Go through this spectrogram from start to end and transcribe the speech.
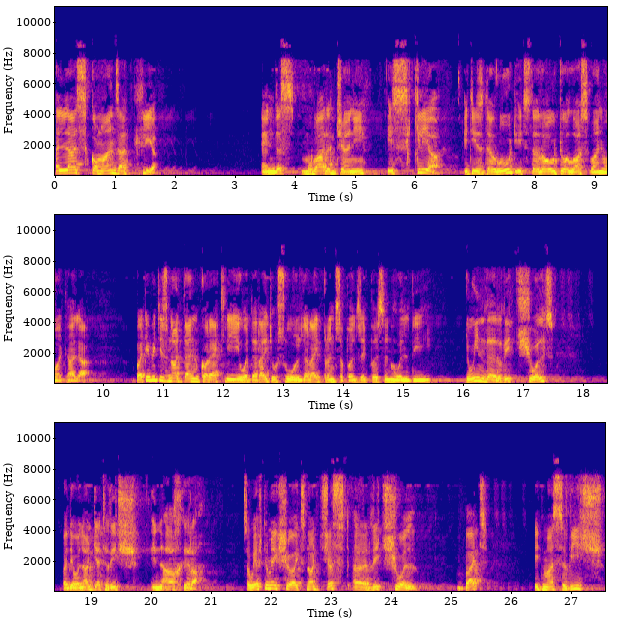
Allah's commands are clear. And this Mubarak journey is clear. It is the route, it's the road to Allah subhanahu wa ta'ala. But if it is not done correctly with the right usul, the right principles, a person will be doing the rituals, but they will not get rich in akhirah. So we have to make sure it's not just a ritual, but it must reach.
